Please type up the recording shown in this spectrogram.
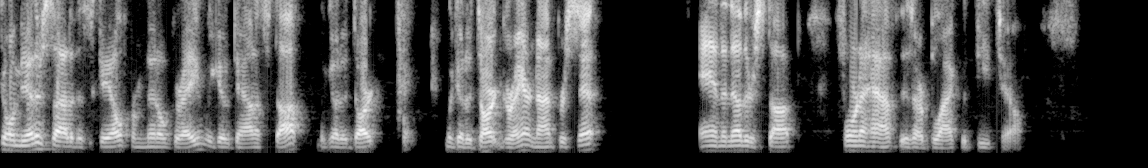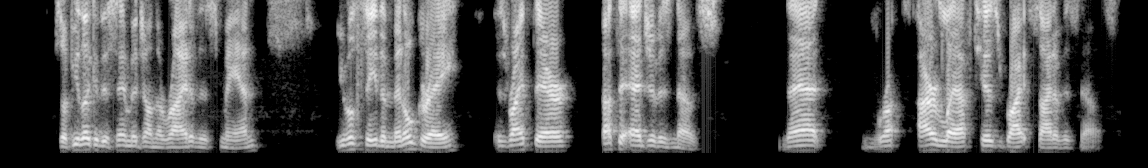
Go on the other side of the scale from middle gray, we go down a stop, we go to dark, we go to dark gray or 9%, and another stop, four and a half is our black with detail. So if you look at this image on the right of this man, you will see the middle gray is right there about the edge of his nose. That our left, his right side of his nose.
